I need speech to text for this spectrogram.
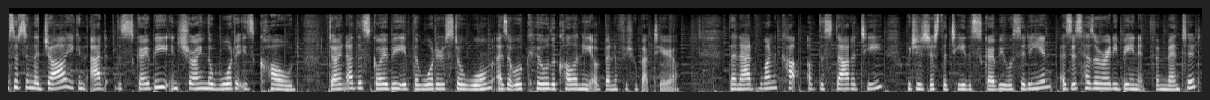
Once it's in the jar, you can add the SCOBY, ensuring the water is cold. Don't add the SCOBY if the water is still warm, as it will kill the colony of beneficial bacteria. Then add 1 cup of the starter tea, which is just the tea the SCOBY was sitting in, as this has already been fermented.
